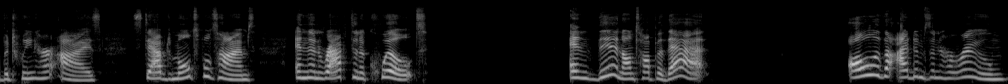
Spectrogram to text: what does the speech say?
between her eyes, stabbed multiple times, and then wrapped in a quilt. And then on top of that, all of the items in her room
